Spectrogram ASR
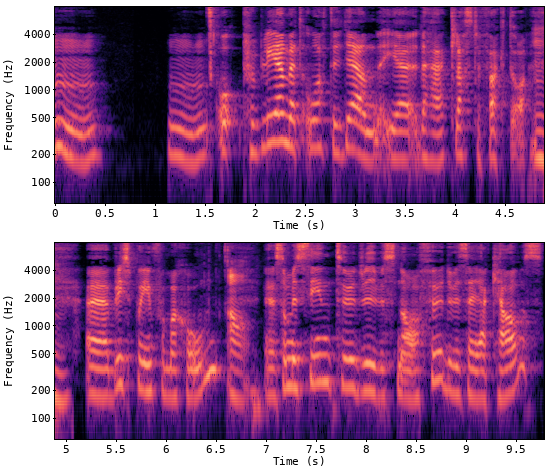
Mm. Mm. Och problemet återigen är det här clusterfuck då. Mm. Eh, brist på information Ja. eh, som i sin tur driver snafu, det vill säga kaos.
